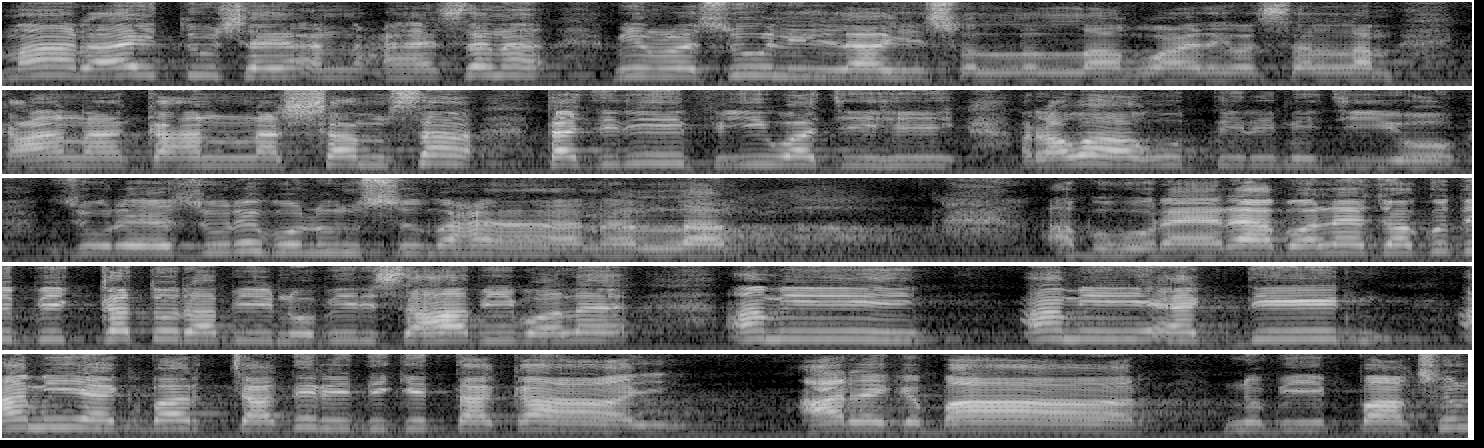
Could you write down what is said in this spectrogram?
ما رايت شيئا احسن من رسول الله صلى الله عليه وسلم كان كأن الشمس تجري في وجهه رواه الترمذي জোরে জোরে বলুন সুবহানাল্লাহ আবু হুরায়রা বলে জগতে বিখ্যাত রাবি নবীর সাহাবি বলে আমি আমি একদিন আমি একবার চাঁদের দিকে তাকাই, আরেকবার নবী পাকসুল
